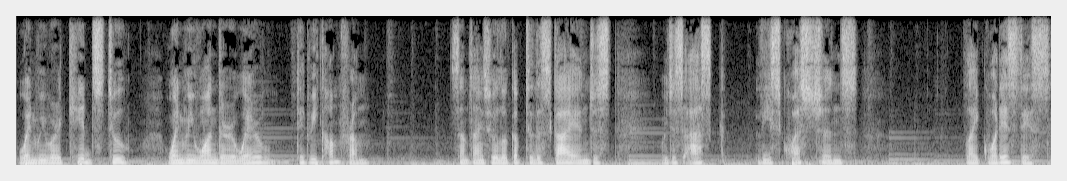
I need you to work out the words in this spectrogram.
when we were kids too, when we wonder where did we come from? Sometimes we look up to the sky and just we just ask these questions like what is this?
